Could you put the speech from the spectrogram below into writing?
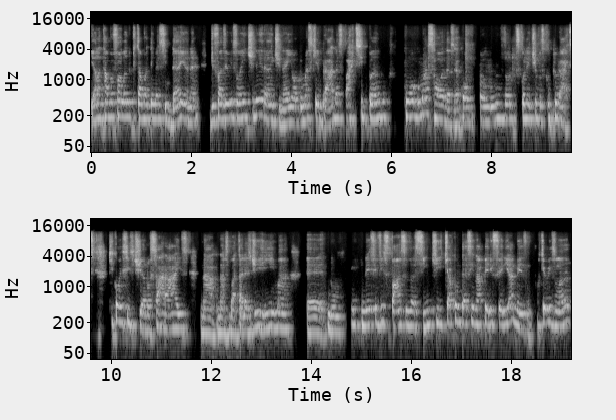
e ela estava falando que estava tendo essa ideia, né, de fazer o slam itinerante, né, em algumas quebradas, participando com algumas rodas, né, com, alguns outros coletivos culturais, que consistia nos sarais, na, nas batalhas de rima, é, no, nesses espaços assim que, que acontecem na periferia mesmo, porque o slam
